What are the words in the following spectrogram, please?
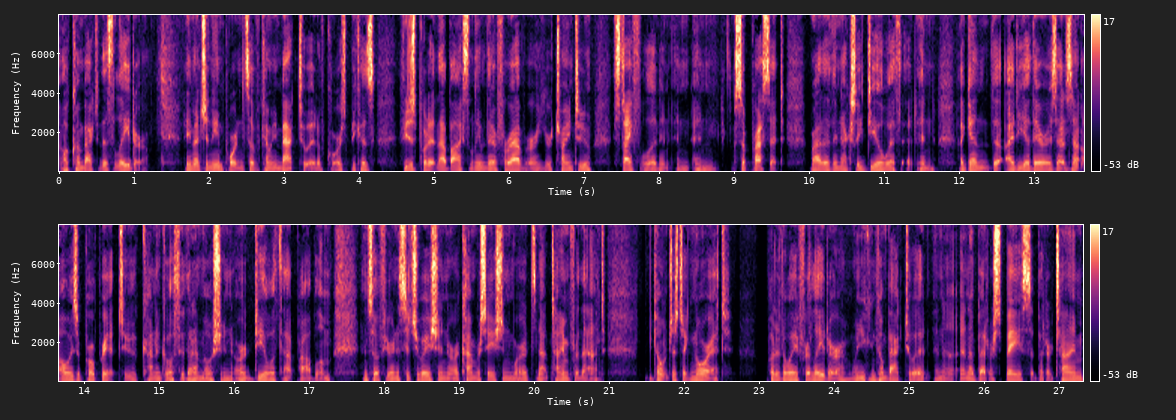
I'll come back to this later. And he mentioned the importance of coming back to it, of course, because if you just put it in that box and leave it there forever, you're trying to stifle it and, and, and suppress it rather than actually deal with it. And again, the idea there is that it's not always appropriate to kind of go through that emotion or deal with that problem. And so if you're in a situation or a conversation where it's not time for that, don't just ignore it put it away for later when you can come back to it in a, in a better space, a better time,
